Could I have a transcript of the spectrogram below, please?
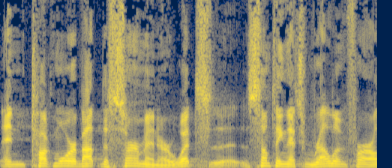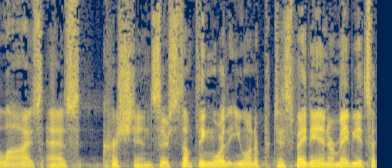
and talk more about the sermon or what's uh, something that's relevant for our lives as Christians. There's something more that you want to participate in, or maybe it's a,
